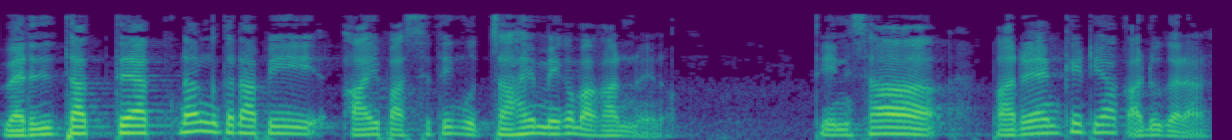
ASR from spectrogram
වැරදි තත්ත්වයක් නම් එතකොට අපි ආයෙ පස්සෙ තින් උත්සාහයෙන් මේක මකන්න වෙනවා. ඒ නිසා පරයන්කේ ටිකක් අඩු කරන්න.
